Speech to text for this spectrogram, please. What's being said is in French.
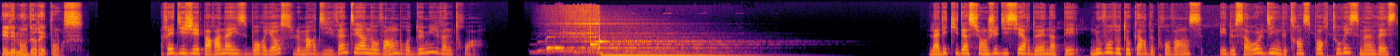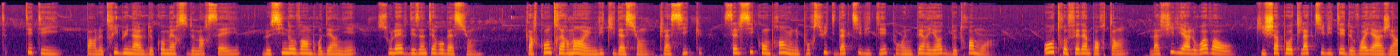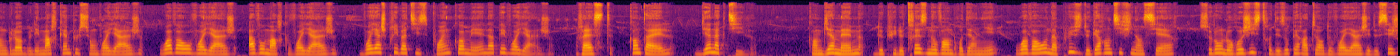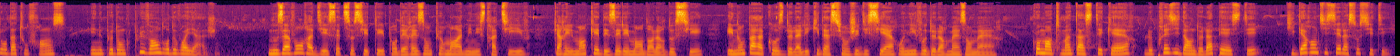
Élément de réponse. Rédigé par Anaïs Borios le mardi 21 novembre 2023. La liquidation judiciaire de NAP, Nouveaux Autocars de Provence, et de sa holding Transport Tourisme Invest, TTI, par le tribunal de commerce de Marseille, le 6 novembre dernier, soulève des interrogations. Car contrairement à une liquidation classique, celle-ci comprend une poursuite d'activité pour une période de trois mois. Autre fait important, la filiale Wavao, qui chapeaute l'activité de voyage et englobe les marques Impulsion Voyage, Wavao Voyage, Avomarque Voyage, voyageprivatise.com et NAP Voyage, reste, quant à elle, bien active. Quand bien même, depuis le 13 novembre dernier, Wavao n'a plus de garantie financière, selon le registre des opérateurs de voyage et de séjour d'Atout France, et ne peut donc plus vendre de voyage. Nous avons radié cette société pour des raisons purement administratives, car il manquait des éléments dans leur dossier, et non pas à cause de la liquidation judiciaire au niveau de leur maison mère. Commente Matas Tecker, le président de l'APST, qui garantissait la société.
